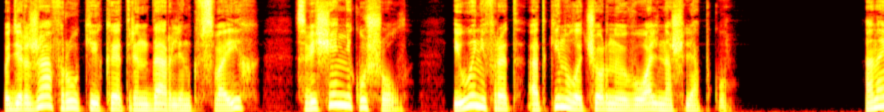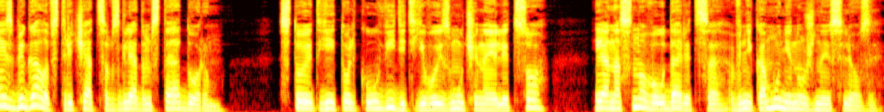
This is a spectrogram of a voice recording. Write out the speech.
Подержав руки Кэтрин Дарлинг в своих, священник ушел, и Уинифред откинула черную вуаль на шляпку. Она избегала встречаться взглядом с Теодором. Стоит ей только увидеть его измученное лицо, и она снова ударится в никому не нужные слезы.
